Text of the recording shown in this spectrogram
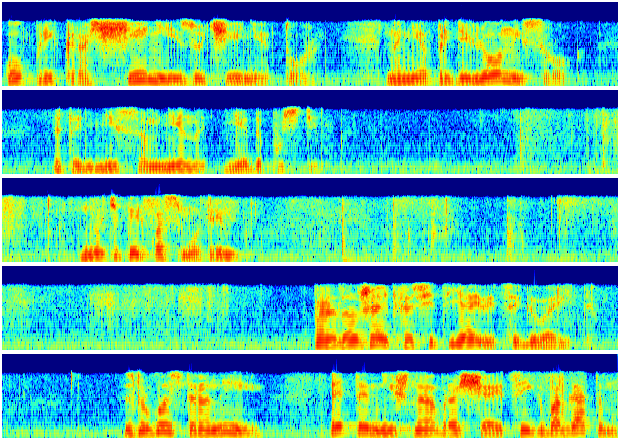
о прекращении изучения Торы на неопределенный срок, это, несомненно, недопустимо. Но теперь посмотрим. Продолжает Хасид Яйвиц и говорит. С другой стороны, эта Мишна обращается и к богатому.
